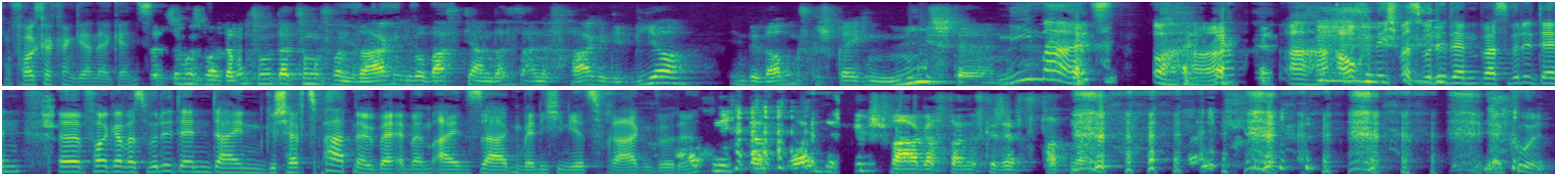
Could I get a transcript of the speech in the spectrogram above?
Und Volker kann gerne ergänzen. Dazu muss, man, dazu, dazu muss man sagen, lieber Bastian, das ist eine Frage, die wir in Bewerbungsgesprächen nie stellen. Niemals? Aha, aha, auch nicht. Was würde denn, was würde denn, äh, Volker, was würde denn dein Geschäftspartner über MM1 sagen, wenn ich ihn jetzt fragen würde? Auch nicht der Freund des Schwibschwagers deines Geschäftspartners. ja, cool.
